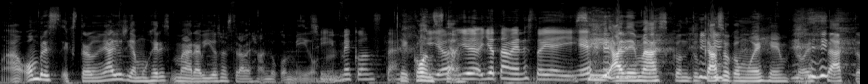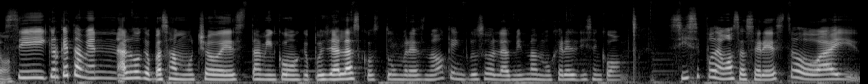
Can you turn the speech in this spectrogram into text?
a hombres extraordinarios y a mujeres maravillosas trabajando conmigo. Sí, me consta. Te consta. Yo, también estoy ahí. ¿eh? Sí, además, con tu caso como ejemplo, exacto. Sí, creo que también algo que pasa mucho es también como que pues ya las costumbres, ¿no? Que incluso las mismas mujeres dicen como, sí, sí podemos hacer esto, o hay,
